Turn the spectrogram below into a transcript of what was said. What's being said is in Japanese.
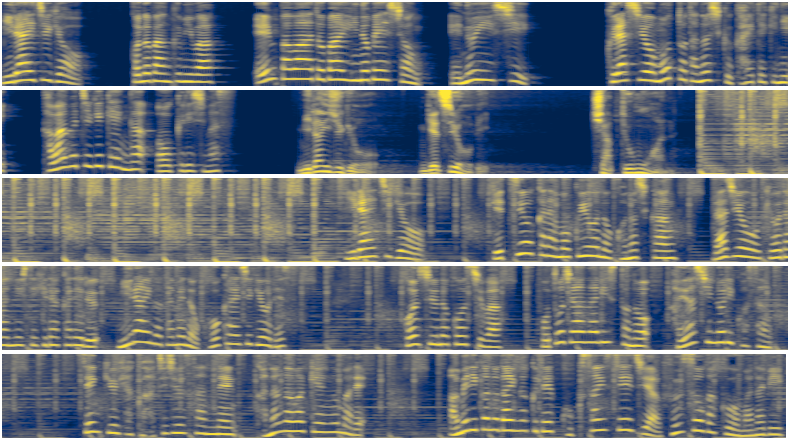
未来授業。この番組はエンパワードバイイノベーション NEC 暮らしをもっと楽しく快適に川口義賢がお送りします。未来授業月曜日。チャプト1未来授業。月曜から木曜のこの時間ラジオを教壇にして開かれる未来のための公開授業です。今週の講師はフォトジャーナリストの林典子さん。1983年神奈川県生まれ。アメリカの大学で国際政治や紛争学を学び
